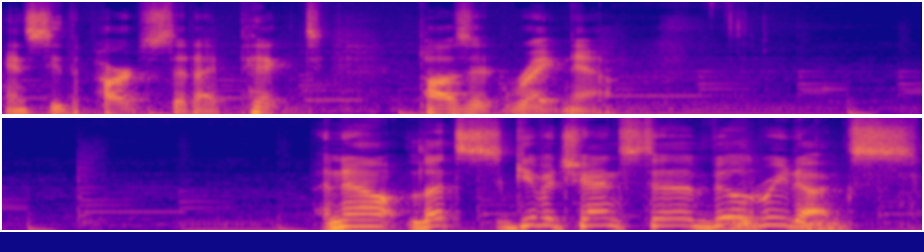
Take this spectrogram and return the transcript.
and see the parts that I picked, pause it right now. Now let's give a chance to Build Redux.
